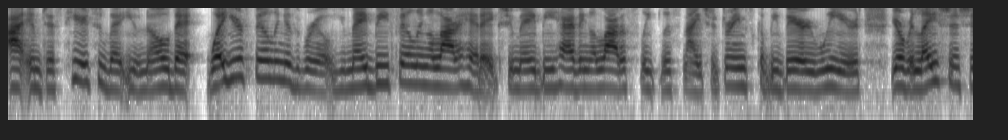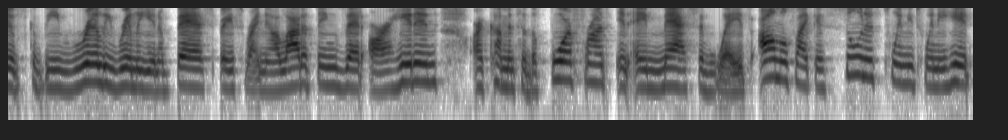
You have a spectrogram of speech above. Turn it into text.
I am just here to let you know that what you're feeling is real. You may be feeling a lot of headaches. You may be having a lot of sleepless nights. Your dreams could be very weird. Your relationships could be really, really in a bad space right now. A lot of things that are hidden are coming to the forefront in a massive way. It's almost like as soon as 2020 hit,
